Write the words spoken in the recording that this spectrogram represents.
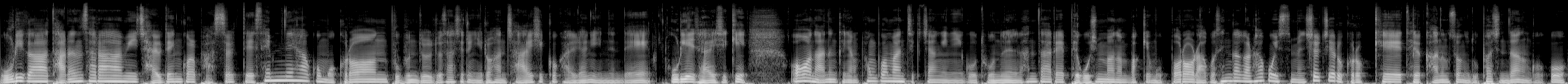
우리가 다른 사람이 잘 된 걸 봤을 때 샘내하고 뭐 그런 부분들도 사실은 이러한 자의식과 관련이 있는데 우리의 자의식이 어 나는 그냥 평범한 직장인이고 돈은 한 달에 150만 원밖에 못 벌어라고 생각을 하고 있으면 실제로 그렇게 될 가능성이 높아진다는 거고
